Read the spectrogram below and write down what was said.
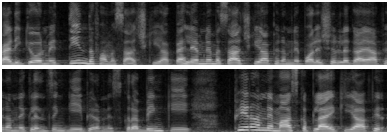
पेडिक्योर में तीन दफ़ा मसाज किया। पहले हमने मसाज किया, फिर हमने पॉलिशर लगाया, फिर हमने क्लेंसिंग की, फिर हमने स्क्रबिंग की, फिर हमने मास्क अप्लाई किया, फिर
